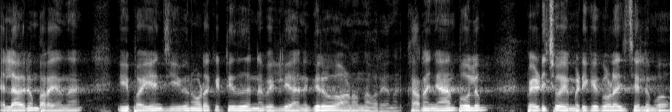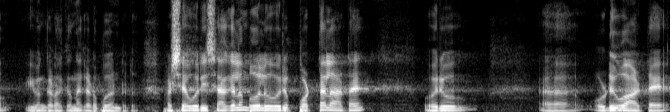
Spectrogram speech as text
എല്ലാവരും പറയുന്നത് ഈ പയ്യൻ ജീവനോടെ കിട്ടിയത് തന്നെ വലിയ അനുഗ്രഹമാണെന്നാണ് പറയുന്നത് കാരണം ഞാൻ പോലും പേടിച്ചു പോയി. മെഡിക്കൽ കോളേജിൽ ചെല്ലുമ്പോൾ ഇവൻ കിടക്കുന്ന കിടപ്പ് കണ്ടിട്ട്. പക്ഷേ ഒരു ശകലം പോലും ഒരു പൊട്ടലാട്ടെ ഒരു ഒടിവാട്ടെ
